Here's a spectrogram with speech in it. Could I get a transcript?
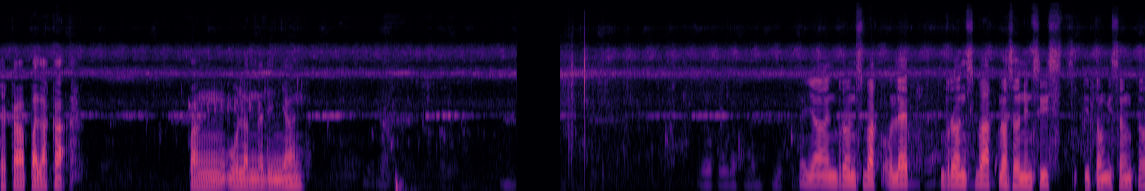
Tsaka palaka pang ulam na din yan. Ayan, bronze back ulit. Bronze back luzonensis. Itong isang to.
